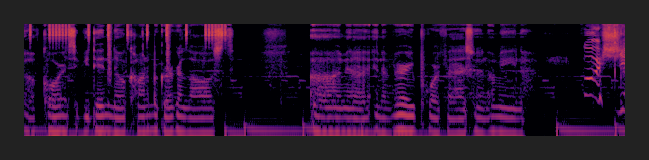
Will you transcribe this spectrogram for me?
yo, of course, if you didn't know, Conor McGregor lost um, in a in a very poor fashion. I mean, for shame.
